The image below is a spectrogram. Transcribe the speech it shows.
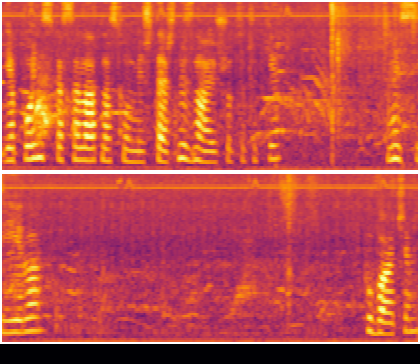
японська салатна суміш. Теж не знаю, що це таке. Не сіяла. Побачимо,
